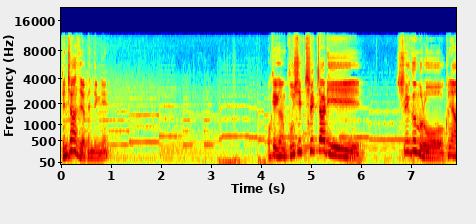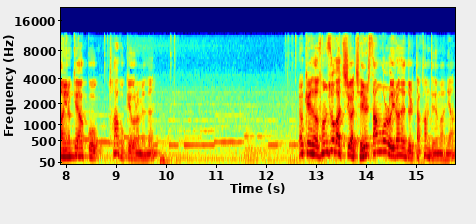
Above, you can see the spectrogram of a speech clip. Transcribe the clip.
괜찮으세요 밴딩님? 오케이 그럼 97짜리 실금으로 그냥 이렇게 해갖고 찾아볼게요 그러면은 이렇게 해서 선수 가치가 제일 싼 걸로 이런 애들 딱 하면 되는 거 아니야?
